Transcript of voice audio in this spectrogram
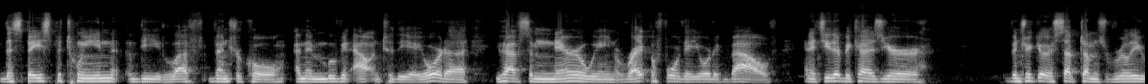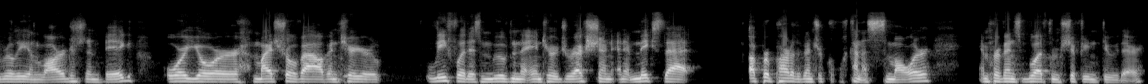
the space between the left ventricle and then moving out into the aorta, you have some narrowing right before the aortic valve. And it's either because your ventricular septum is really, really enlarged and big, or your mitral valve anterior leaflet is moved in the anterior direction and it makes that upper part of the ventricle kind of smaller and prevents blood from shifting through there.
